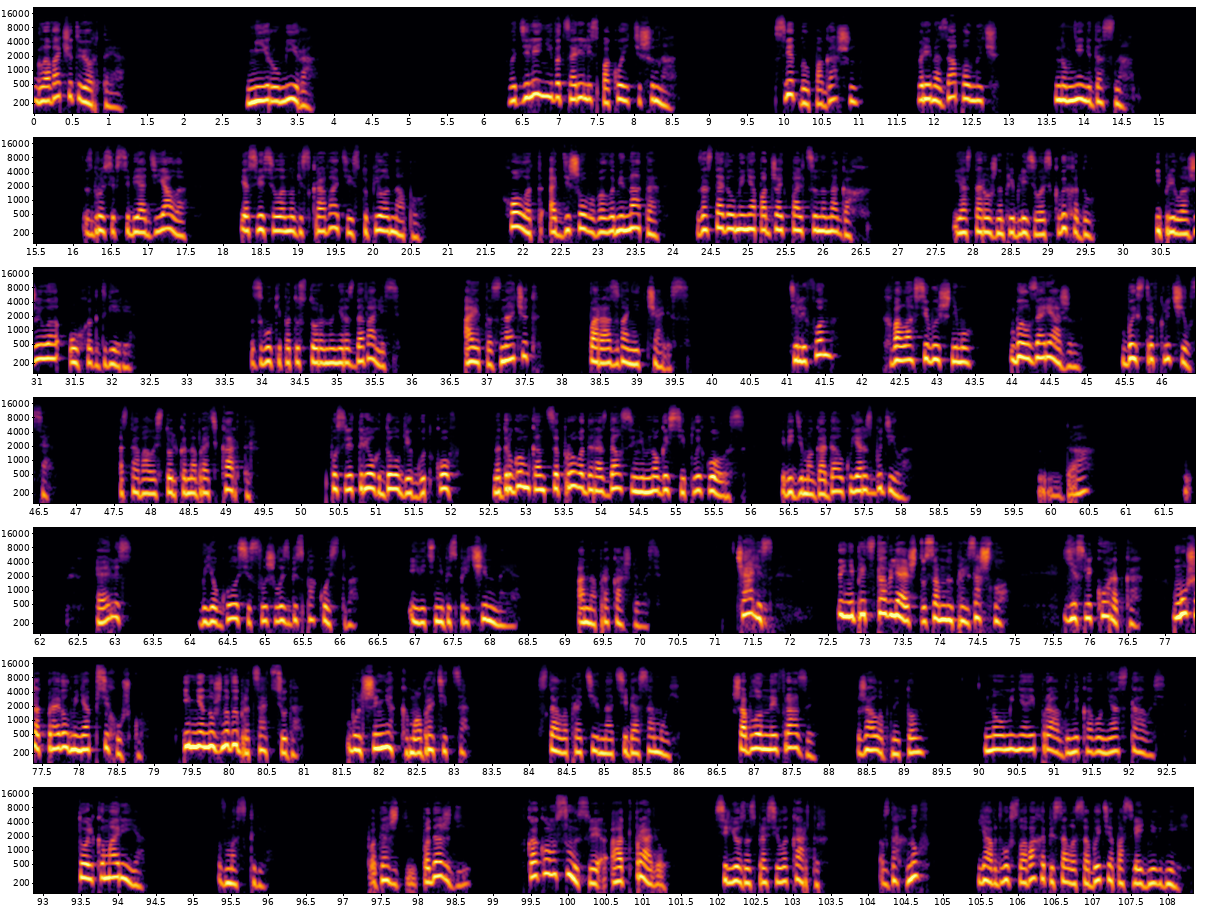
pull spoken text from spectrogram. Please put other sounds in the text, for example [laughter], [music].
Глава четвертая. Миру мира. В отделении воцарились покой и тишина. Свет был погашен, время за полночь, но мне не до сна. Сбросив себе одеяло, я свесила ноги с кровати и ступила на пол. Холод от дешевого ламината заставил меня поджать пальцы на ногах. Я осторожно приблизилась к выходу, и приложила ухо к двери. Звуки по ту сторону не раздавались, а это значит, пора звонить Чалис. Телефон, хвала Всевышнему, был заряжен, быстро включился. Оставалось только набрать Картер. После трех долгих гудков на другом конце провода раздался немного сиплый голос. Видимо, гадалку я разбудила. Да. Элис? В ее голосе слышалось беспокойство. И ведь не беспричинное. Она прокашлялась. Чалис, ты не представляешь, что со мной произошло. Если коротко, муж отправил меня в психушку. И мне нужно выбраться отсюда. Больше не к кому обратиться. Стало противно от себя самой. Шаблонные фразы, жалобный тон. Но у меня и правда никого не осталось. Только Мария в Москве. Подожди, подожди. В каком смысле отправил? серьезно спросила Картер. Вздохнув, я в двух словах описала события последних дней.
